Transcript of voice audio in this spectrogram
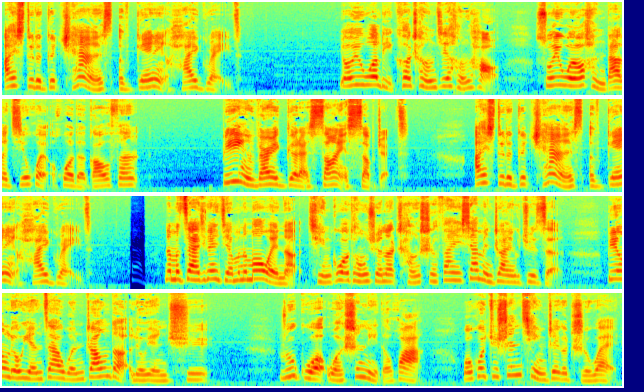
I stood a good chance of gaining high grades. 由于我理科成绩很好，所以我有很大的机会获得高分。Being very good at science subjects, I stood a good chance of gaining high grades. 那么在今天节目的末尾呢，请各位同学呢尝试翻译下面这样一个句子，并留言在文章的留言区。如果我是你的话，我会去申请这个职位。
